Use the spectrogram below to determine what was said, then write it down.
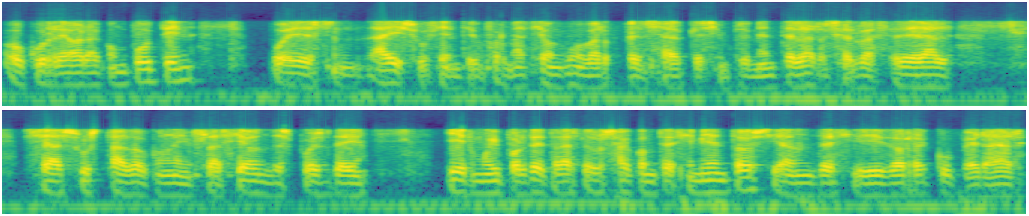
ocurre ahora con Putin, pues hay suficiente información como para pensar que simplemente la Reserva Federal se ha asustado con la inflación después de ir muy por detrás de los acontecimientos y han decidido recuperar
